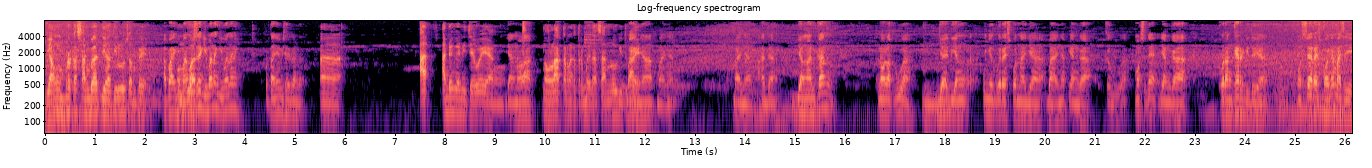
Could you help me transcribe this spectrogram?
Yang berkesan banget di hati lu sampai apa gimana? Membuat- maksudnya gimana gimana nih? Pertanyaan bisa bilang nggak? Eh, a- ada nggak nih cewek yang yang nolak? nolak karena keterbatasan lu gitu kayak? Banyak banyak. Banyak ada. Jangankan nolak gua. Hmm. jadi yang punya gue respon aja banyak yang nggak ke gua. Maksudnya yang nggak kurang care gitu ya. Maksudnya responnya masih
